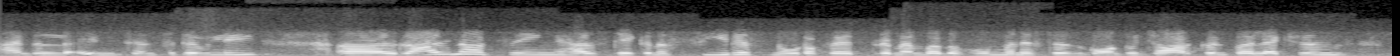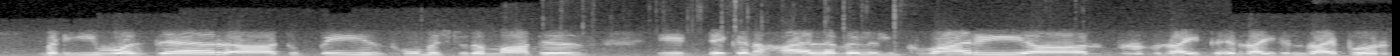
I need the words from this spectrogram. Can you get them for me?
handled insensitively. Uh, Rajnath Singh has taken a serious note of it. Remember, the Home Minister has gone to Jharkhand for elections, but he was there uh, to pay his homage to the martyrs. He had taken a high-level inquiry right right in Raipur.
